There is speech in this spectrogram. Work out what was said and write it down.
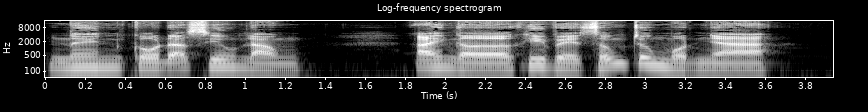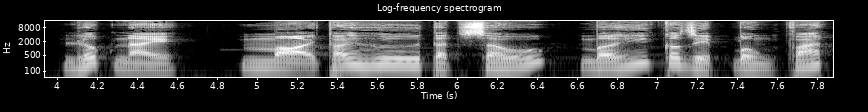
nên cô đã siêu lòng. Ai ngờ khi về sống chung một nhà, lúc này mọi thói hư tật xấu mới có dịp bùng phát.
